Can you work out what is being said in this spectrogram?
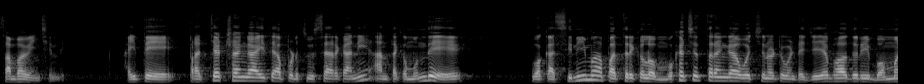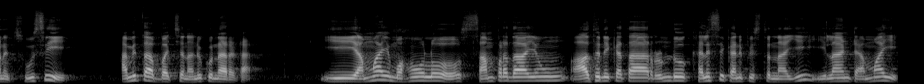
సంభవించింది. అయితే ప్రత్యక్షంగా అయితే అప్పుడు చూశారు కానీ అంతకుముందే ఒక సినిమా పత్రికలో ముఖచిత్రంగా వచ్చినటువంటి జయబహాదురి బొమ్మను చూసి అమితాబ్ బచ్చన్ అనుకున్నారట. ఈ అమ్మాయి మొహంలో సంప్రదాయం ఆధునికత రెండు కలిసి కనిపిస్తున్నాయి. ఇలాంటి అమ్మాయి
